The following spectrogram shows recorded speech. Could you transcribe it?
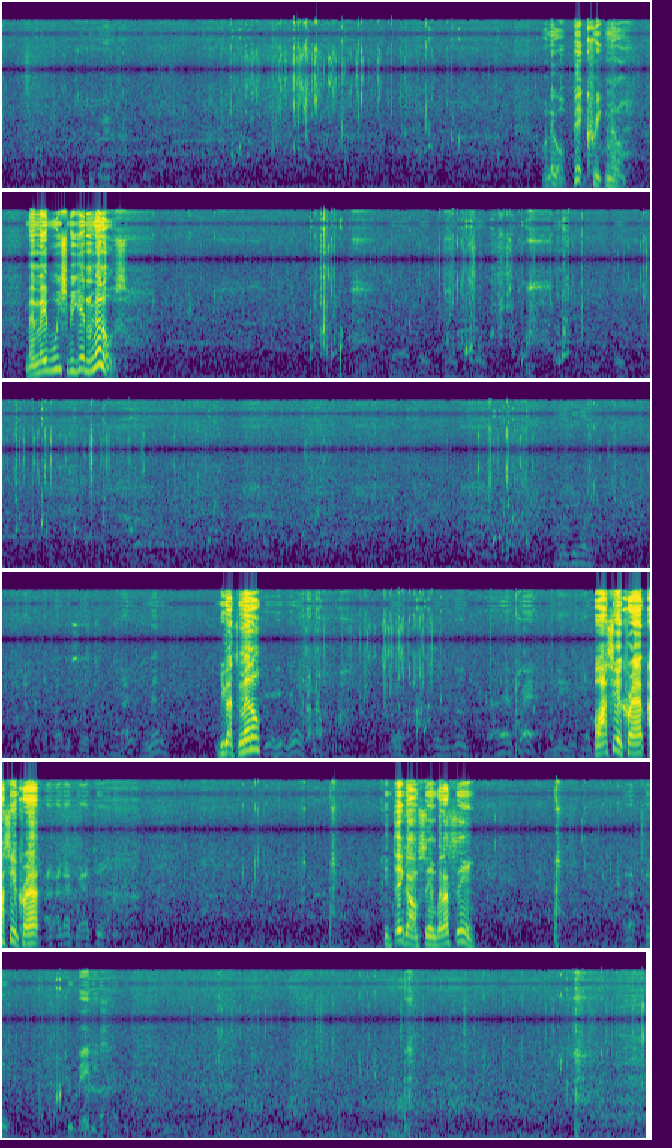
Oh, they go big creek minnow. Man, maybe we should be getting minnows. You got the minnow? Oh, I see a crab. I see a crab too. He think I don't see him, but I see him. I got two, two babies.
